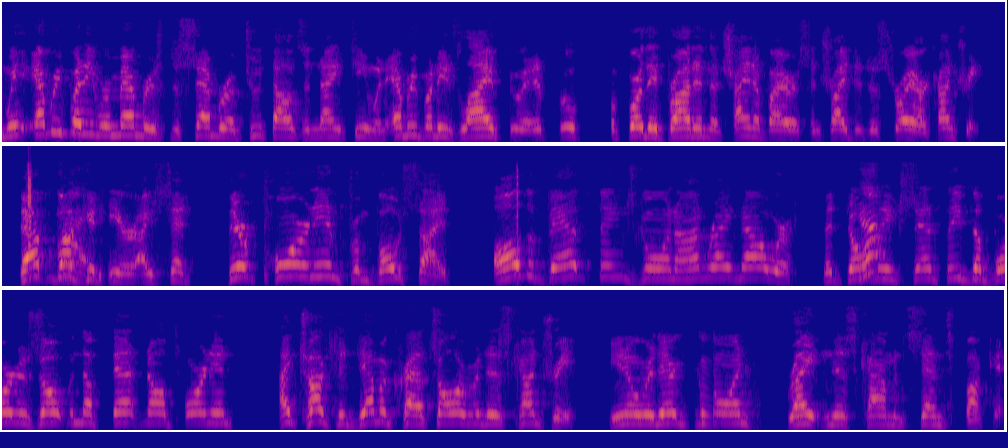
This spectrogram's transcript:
we, everybody remembers December of 2019 when everybody's lives to improve before they brought in the China virus and tried to destroy our country. That bucket right. here, I said, they're pouring in from both sides. All the bad things going on right now where that don't yep. make sense. Leave the borders open, the fentanyl pouring in. I talked to Democrats all over this country. You know where they're going right in this common sense bucket.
